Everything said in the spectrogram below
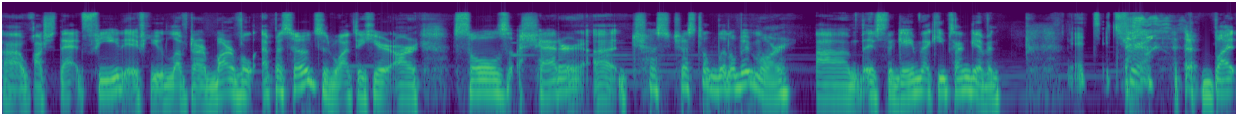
Uh, watch that feed if you loved our Marvel episodes and want to hear our souls shatter uh, just just a little bit more. Um, it's the game that keeps on giving It's, it's true. but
